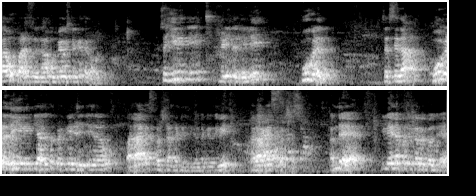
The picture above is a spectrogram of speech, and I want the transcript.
ನಾವು ಬಳಸಿ ನಾವು ಉಪಯೋಗಿಸಲಿಕ್ಕೆ ತಗೊಳ್ಳೋದು ಸೊ ಈ ರೀತಿ ಹೇಳಿದ್ರೆ ಇಲ್ಲಿ ಹೂಗಳು. ಸಸ್ಯದ ಹೂಗಳಲ್ಲಿ ಈ ರೀತಿಯಾದ ಪ್ರಕ್ರಿಯೆ ನಡೀತಿದೆ ನಾವು ಪರಾಗಸ್ಪರ್ಶ ಅಂತ ಕರಿತೀವಿ. ಪರಾಗಸ್ಪರ್ಶ. ಅಂದ್ರೆ ಇಲ್ಲಿ ಏನಪ್ಪ ತಿಳ್ಕೊಬೇಕು ಅಂದ್ರೆ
